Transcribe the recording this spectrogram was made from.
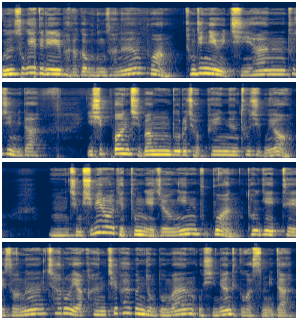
오늘 소개해드릴 바닷가 부동산은 포항 청진리에 위치한 토지입니다. 20번 지방도로 접해 있는 토지고요. 음, 지금 11월 개통 예정인 북부안 톨게이트에서는 차로 약 한 7, 8분 정도만 오시면 될 것 같습니다.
